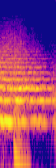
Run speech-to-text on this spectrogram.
you.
